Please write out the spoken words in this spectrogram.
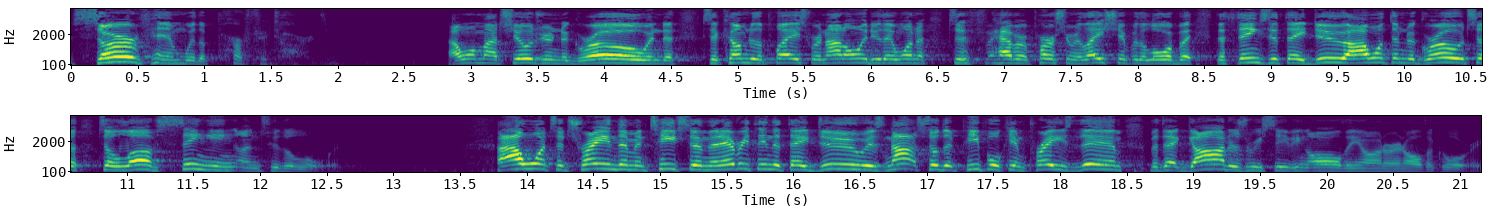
serve him with a perfect heart. I want my children to grow and to, to come to the place where not only do they want to, to have a personal relationship with the Lord, but the things that they do, I want them to grow to, to love singing unto the Lord. I want to train them and teach them that everything that they do is not so that people can praise them, but that God is receiving all the honor and all the glory.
